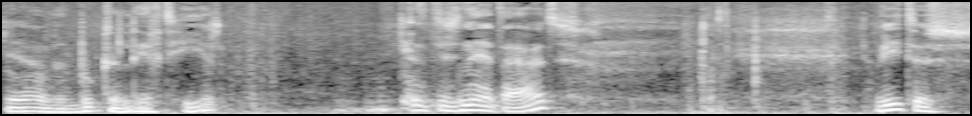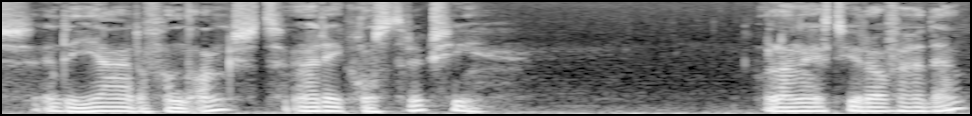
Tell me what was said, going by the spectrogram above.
Ja, dat boek dat ligt hier. Het is net uit. Wietus en de jaren van angst, een reconstructie. Hoe lang heeft u erover gedaan?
